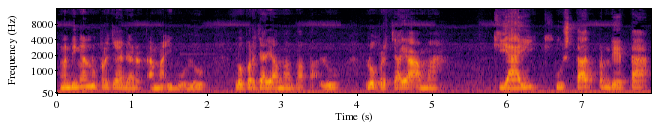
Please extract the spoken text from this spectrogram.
mendingan lu percaya dari sama ibu lu lu percaya sama bapak lu lu percaya sama kiai ustadz pendeta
